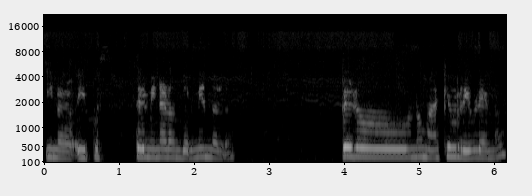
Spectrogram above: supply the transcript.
Y no, y pues terminaron durmiéndolo. Pero no más, qué horrible, ¿no?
